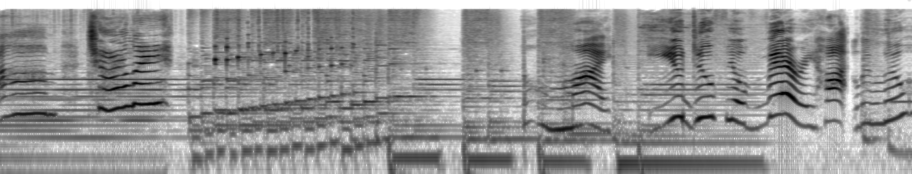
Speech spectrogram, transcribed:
Um, Charlie? Oh my, you do feel very hot, Lulu.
